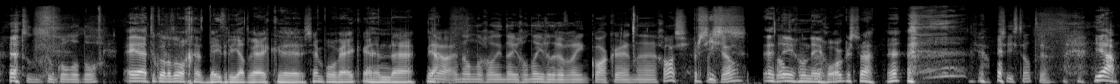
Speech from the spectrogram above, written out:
toen, toen kon dat nog. Ja, toen kon het nog. Het betere jatwerk, samplewerk en ja. ja. en dan gewoon die 909 eroverheen kwakken en gas. Precies, het 909 orchestra. Hè? Ja, precies dat, ja. ja,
